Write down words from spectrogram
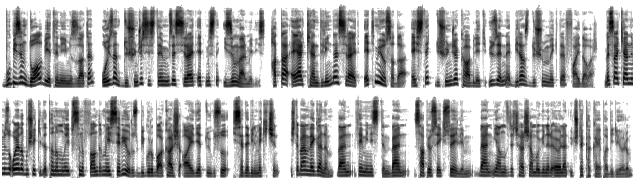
Bu bizim doğal bir yeteneğimiz zaten. O yüzden düşünce sistemimize sirayet etmesine izin vermeliyiz. Hatta eğer kendiliğinden sirayet etmiyorsa da esnek düşünce kabiliyeti üzerine biraz düşünmekte fayda var. Mesela kendimizi o ya da bu şekilde tanımlayıp sınıflandırmayı seviyoruz bir gruba karşı aidiyet duygusu hissedebilmek için. İşte ben veganım, ben feministim, ben sapyoseksüelim, ben yalnızca çarşamba günleri öğlen 3'te kaka yapabiliyorum.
